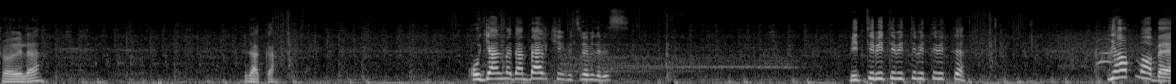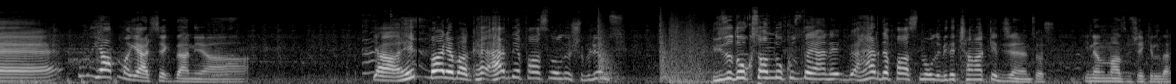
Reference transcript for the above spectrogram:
Şöyle. Bir dakika. O gelmeden belki bitirebiliriz. Bitti bitti bitti bitti bitti. Yapma be. Bunu yapma gerçekten ya. Ya hep var ya bak he- her defasında oluyor şu biliyor musun? %99'da yani her defasında oluyor. Bir de çanak yedi jeneratör. İnanılmaz bir şekilde.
